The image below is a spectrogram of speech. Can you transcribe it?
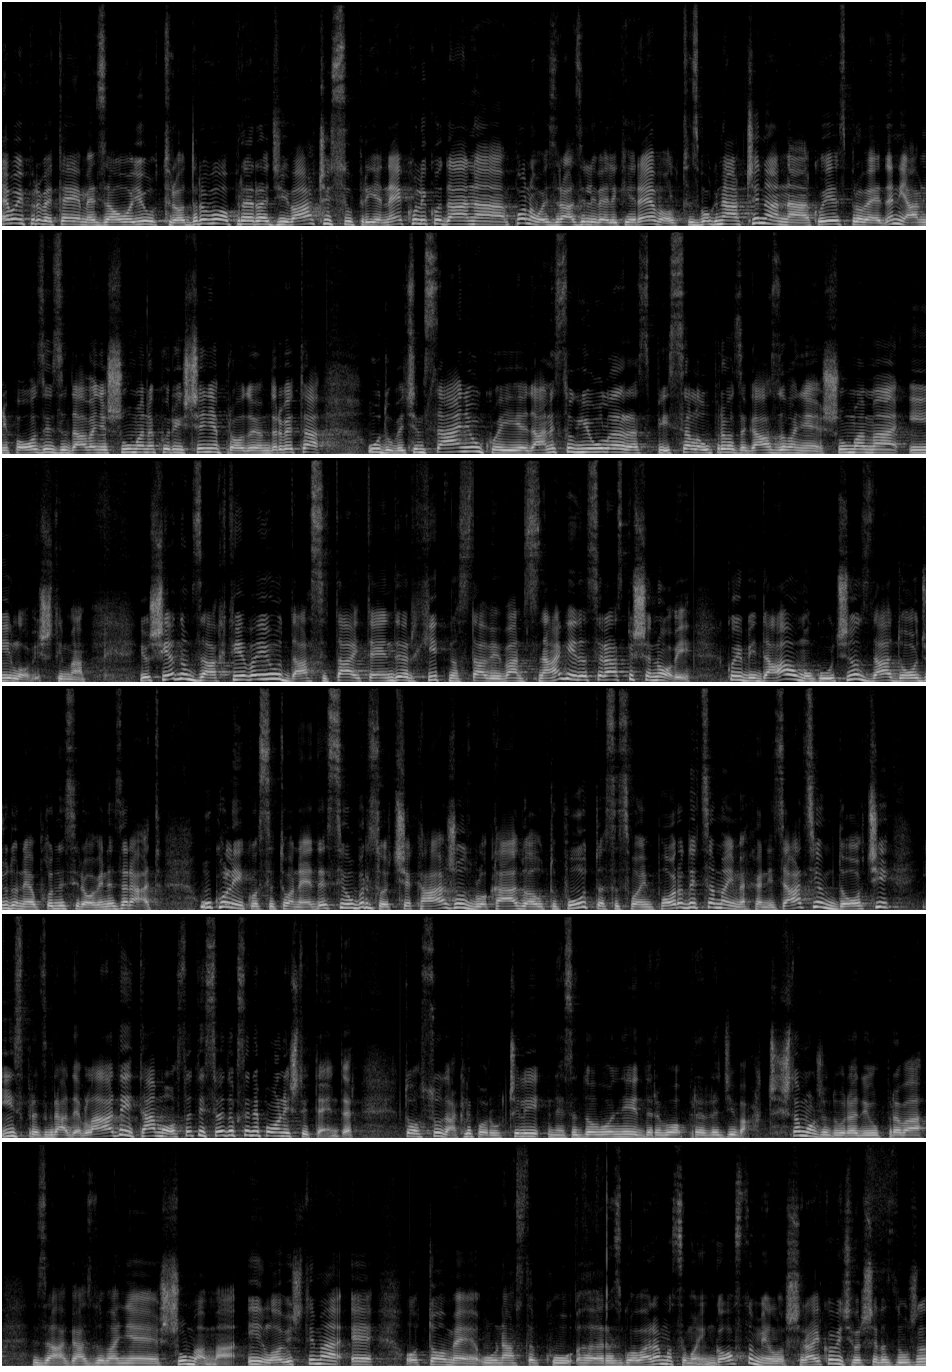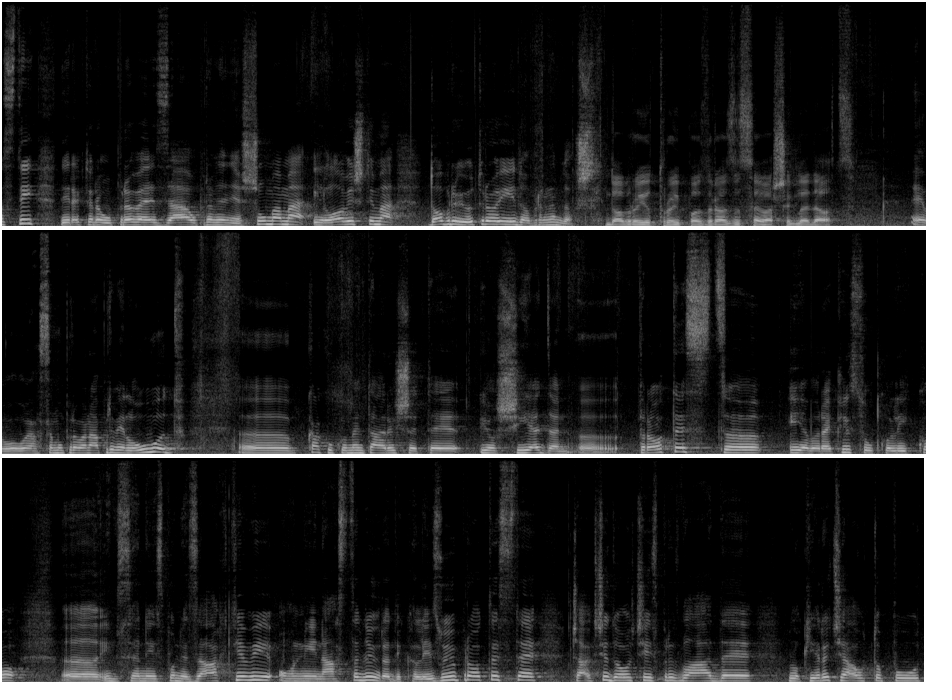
Evo i prve teme za ovo jutro. Drvo prerađivači su prije nekoliko dana ponovo izrazili veliki revolt zbog načina na koji je sproveden javni poziv za davanje šuma na korišćenje prodajom drveta u dubećem stanju koji je 11. jula raspisala Uprava za gazdovanje šumama i lovištima još jednom zahtijevaju da se taj tender hitno stavi van snage i da se raspiše novi, koji bi dao mogućnost da dođu do neophodne sirovine za rad. Ukoliko se to ne desi, ubrzo će, kažu, uz blokadu autoputa sa svojim porodicama i mehanizacijom doći ispred zgrade vlade i tamo ostati sve dok se ne poništi tender. To su, dakle, poručili nezadovoljni drvo prerađivači. Šta može da uradi uprava za gazdovanje šumama i lovištima? E, o tome u nastavku e, razgovaramo sa mojim gostom, Miloš Rajković, vršilac dužnosti direktora uprave za upravljanje šumama i lovištima. Dobro jutro i dobro nam došli. Dobro jutro i pozdrav za sve vaše gledalce. Evo, ja sam upravo napravila uvod. E, kako komentarišete još jedan e, protest? E, I evo, rekli su, ukoliko e, im se ne ispune zahtjevi, oni nastavljaju, radikalizuju proteste, čak će doći ispred vlade, blokirat će autoput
